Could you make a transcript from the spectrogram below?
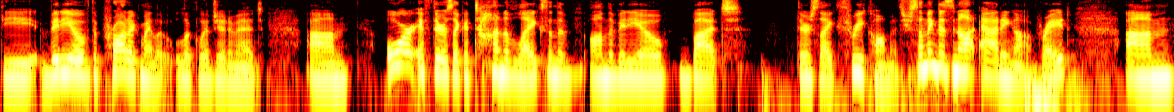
the video of the product might look, legitimate, um, or if there's like a ton of likes on the on the video, but there's like three comments or something does not adding up, right? Um,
